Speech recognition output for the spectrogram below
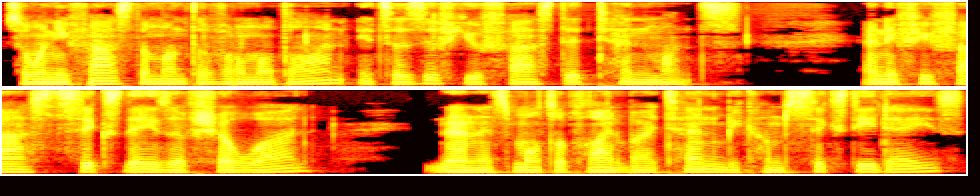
So when you fast the month of Ramadan, it's as if you fasted 10 months. And if you fast six days of Shawwal, then it's multiplied by 10, becomes 60 days.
